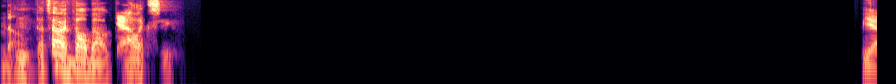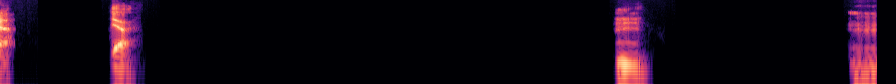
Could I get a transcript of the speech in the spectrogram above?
No. Mm, That's how I felt about Galaxy. Yeah. Yeah. Mm. hmm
